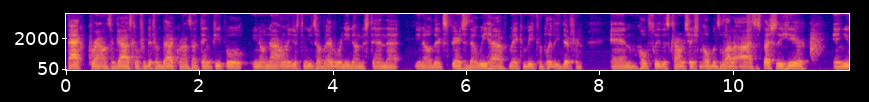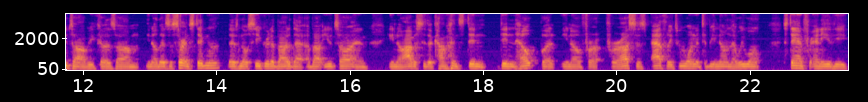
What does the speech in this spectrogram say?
backgrounds and guys come from different backgrounds. I think people, you know, not only just in Utah, but everywhere need to understand that, you know, the experiences that we have may can be completely different. And hopefully this conversation opens a lot of eyes, especially here in Utah because um, you know there's a certain stigma. There's no secret about it that about Utah, and you know obviously the comments didn't didn't help. But you know for for us as athletes, we wanted to be known that we won't stand for any of the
